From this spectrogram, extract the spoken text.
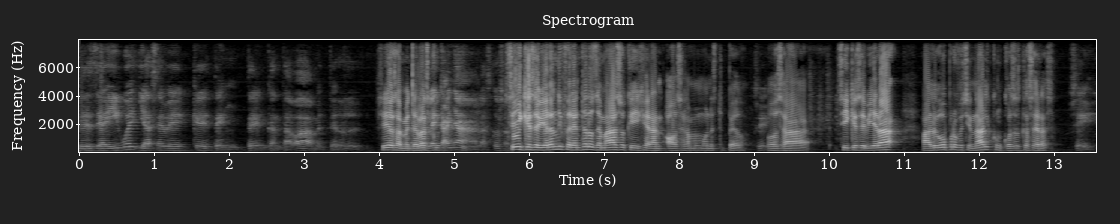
desde ahí, güey, ya se ve que te, te encantaba meter el, Sí, o sea, meter las. meterle co- caña a las cosas. Sí, que se vieran diferentes a los demás o que dijeran, oh, se la mamó en este pedo. Sí. O sea, sí, que se viera algo profesional con cosas caseras. Sí.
